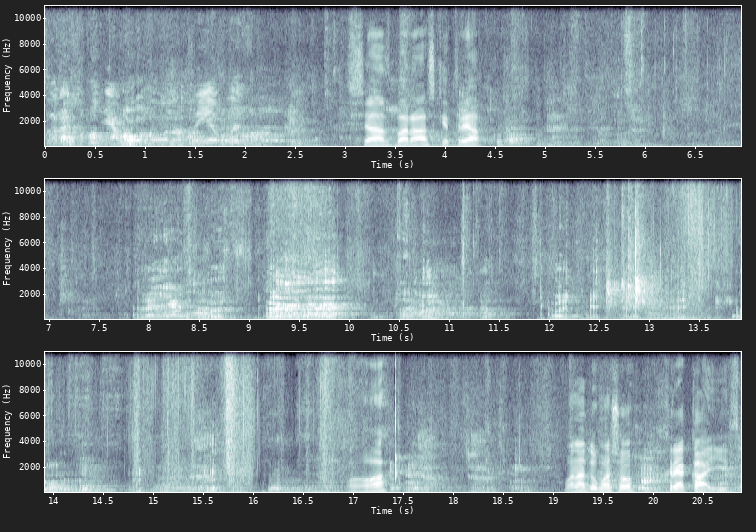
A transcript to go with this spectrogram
Хорошо, прямо, бо вона вже є облизла. Зараз барашки тряпку. О. Вона думає, що хряка їсть.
